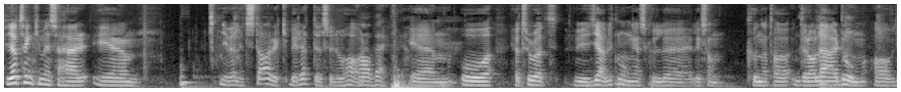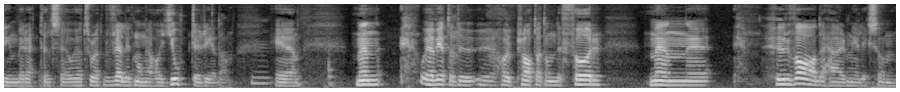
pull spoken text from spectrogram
jag tänker mig så här. Det är en väldigt stark berättelse du har. Ja, verkligen. Ehm, och jag tror att jävligt många skulle liksom kunna ta, dra lärdom av din berättelse och jag tror att väldigt många har gjort det redan. Ehm, men, och jag vet att du eh, har pratat om det förr, men eh, hur var det här med liksom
